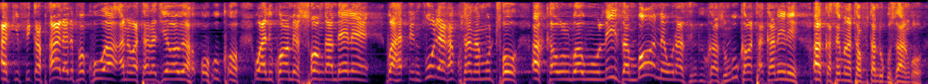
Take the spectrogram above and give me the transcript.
akifika pale alipokuwa anawatarajia wawe wako huko walikuwa wamesonga mbele. Bahati nzuri akakutana na mtu akamuuliza mbone unazungukazunguka wataka nini? Akasema natafuta ndugu zangu.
